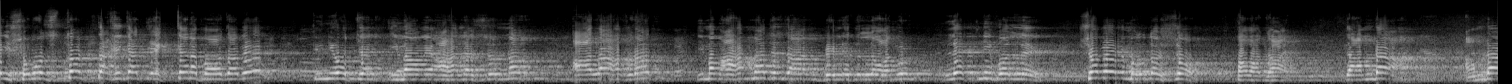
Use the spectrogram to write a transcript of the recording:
এই সমস্ত তাহিকাত একখানা পাওয়া যাবে। তিনি হচ্ছেন ইমামে আহলে সুন্নাত আলা হজরত ইমাম আহমদ রেজান বেল্লাতুল্লাহ বললে, সবের মতদর্শ পাওয়া যায়। তা আমরা আমরা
